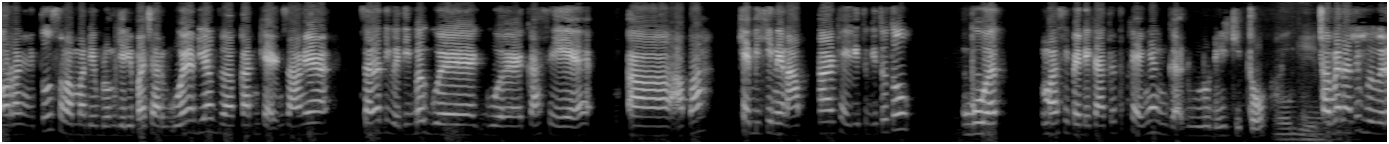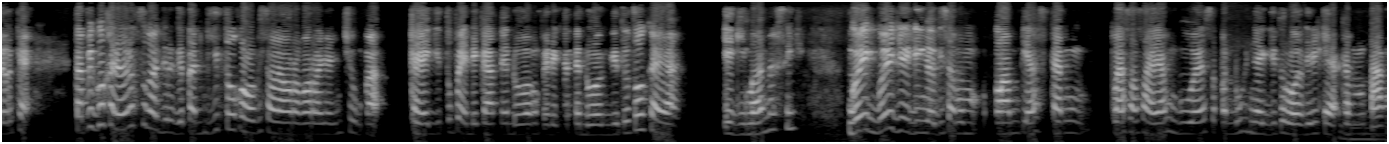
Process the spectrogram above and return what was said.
orang itu selama dia belum jadi pacar gue dia nggak akan kayak misalnya misalnya tiba-tiba gue gue kasih uh, apa kayak bikinin apa kayak gitu-gitu tuh buat masih PDKT tuh kayaknya enggak dulu deh gitu Oh gitu. sampai nanti bener-bener kayak tapi gue kadang-kadang suka gregetan gitu kalau misalnya orang-orang yang cuma kayak gitu PDKT doang PDKT doang gitu tuh kayak ya gimana sih gue gue jadi nggak bisa melampiaskan rasa sayang gue sepenuhnya gitu loh jadi kayak kentang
